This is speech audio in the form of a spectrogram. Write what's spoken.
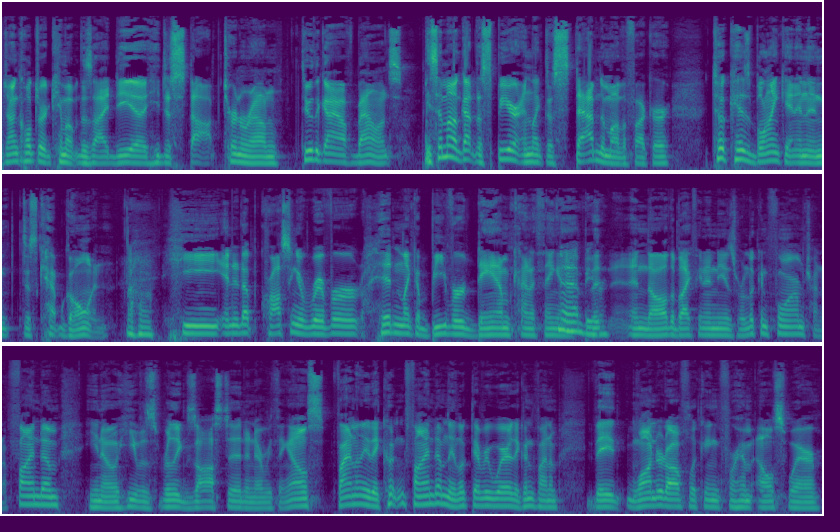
John Colter came up with this idea. He just stopped, turned around, threw the guy off balance. He somehow got the spear and like just stabbed the motherfucker, took his blanket, and then just kept going. Uh-huh. He ended up crossing a river, hidden like a beaver dam kind of thing, and, Yeah, beaver. and all the Blackfeet Indians were looking for him, trying to find him. You know, he was really exhausted and everything else. Finally, they couldn't find him. They looked everywhere. They couldn't find him. They wandered off looking for him elsewhere.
